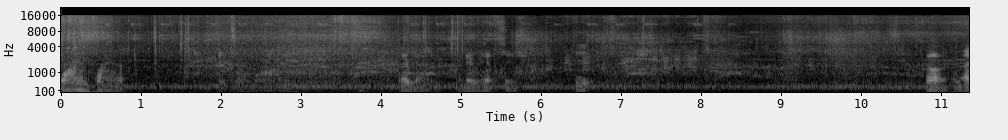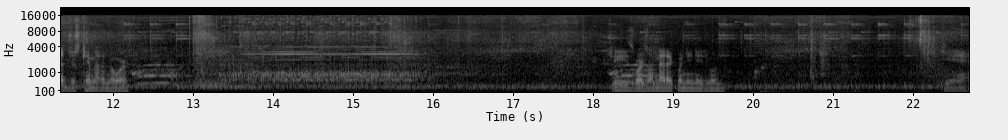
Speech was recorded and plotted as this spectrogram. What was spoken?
wildfire. It's a war. I got him. I never hit fish. Yeah. Oh, that just came out of nowhere. Jeez, where's our medic when you need one? Yeah.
